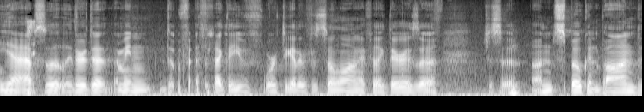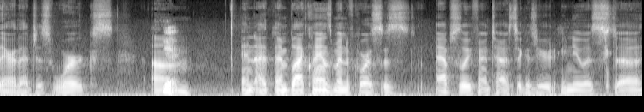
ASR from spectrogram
Yeah, absolutely. There, I mean, the fact that you've worked together for so long, I feel like there is a just an unspoken bond there that just works. Um, yeah. And and BlacKkKlansman, of course, is absolutely fantastic as your, your newest uh,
